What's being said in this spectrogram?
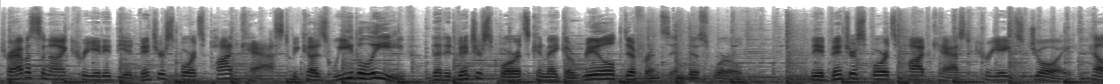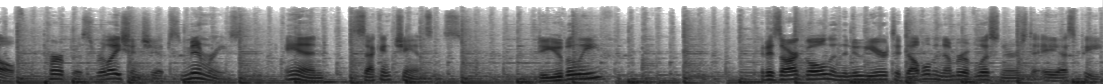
Travis and I created the Adventure Sports Podcast because we believe that adventure sports can make a real difference in this world. The Adventure Sports Podcast creates joy, health, purpose, relationships, memories, and second chances. Do you believe? It is our goal in the new year to double the number of listeners to ASP.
